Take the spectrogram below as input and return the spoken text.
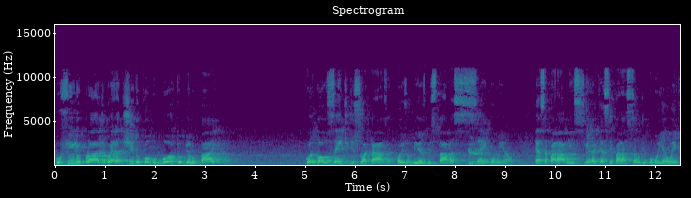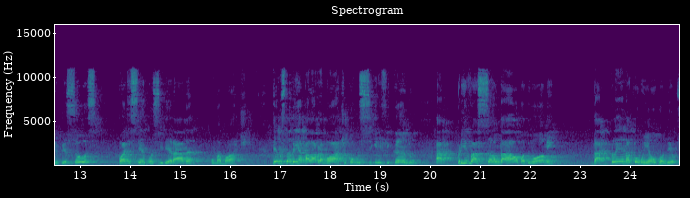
O filho pródigo era tido como morto pelo pai quando ausente de sua casa, pois o mesmo estava sem comunhão. Essa parábola ensina que a separação de comunhão entre pessoas pode ser considerada uma morte. Temos também a palavra morte como significando a privação da alma do homem da plena comunhão com Deus.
